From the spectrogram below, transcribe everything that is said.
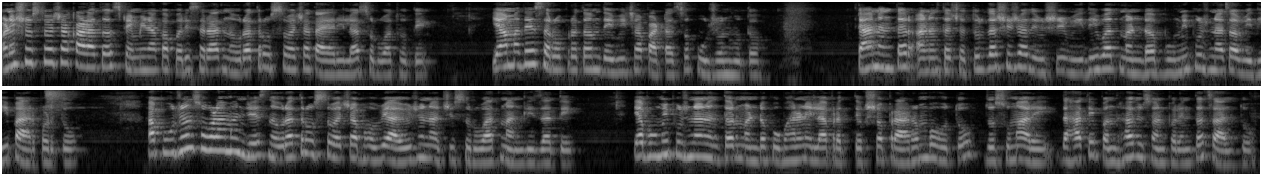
गणेशोत्सवाच्या काळातच टेमिनाका परिसरात नवरात्र उत्सवाच्या तयारीला सुरुवात होते. यामध्ये सर्वप्रथम देवीच्या पाटाचं पूजन होतं. त्यानंतर अनंत चतुर्दशीच्या दिवशी विधिवत मंडप भूमिपूजनाचा विधी पार पडतो. हा पूजन सोहळा म्हणजेच नवरात्र उत्सवाच्या भव्य आयोजनाची सुरुवात मानली जाते. या भूमिपूजनानंतर मंडप उभारणीला प्रत्यक्ष प्रारंभ होतो जो सुमारे दहा ते पंधरा दिवसांपर्यंत चालतो.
